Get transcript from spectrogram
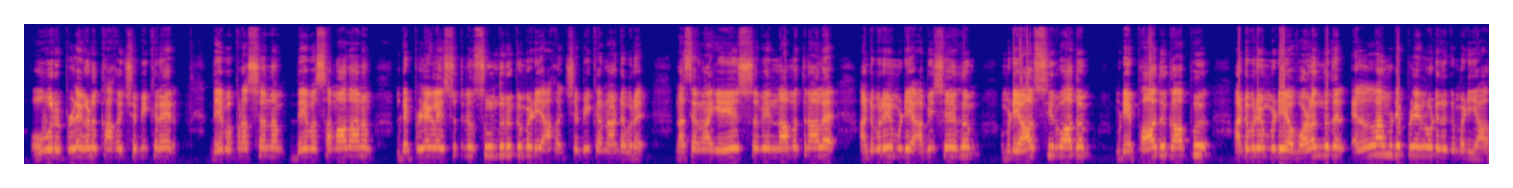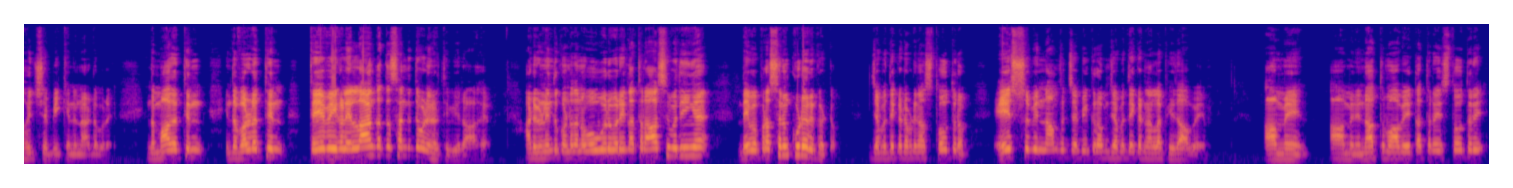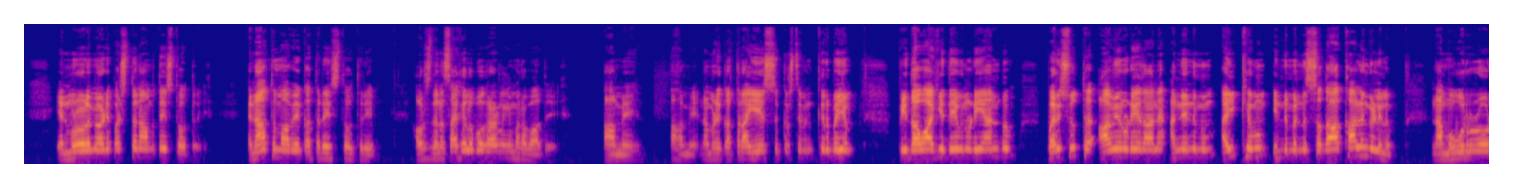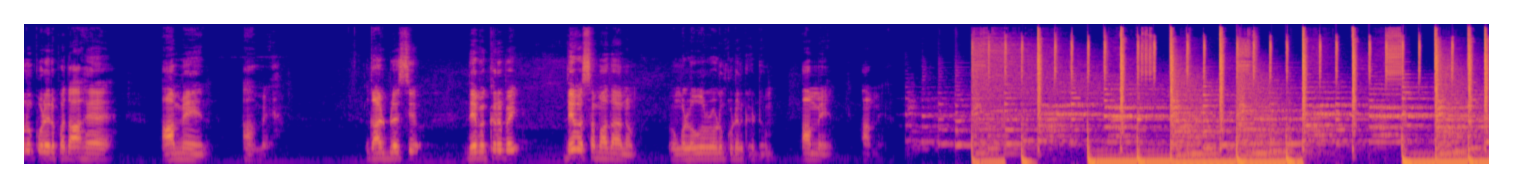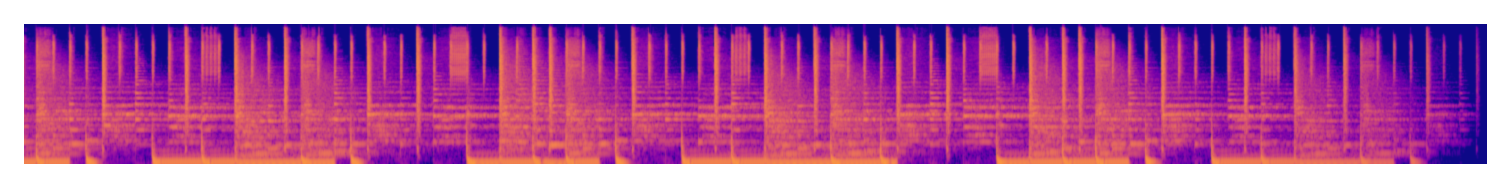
ஒவ்வொரு பிள்ளைகளுக்காக செபிக்கிறேன் தேவ பிரசன்னம் தேவ சமாதானம் உடைய பிள்ளைகளை சுற்றிலும் சூழ்ந்திருக்கும்படியாக செபிக்கிற ஆண்டவரே. நசரனாகிய இயேசுவின் நாமத்தினால ஆண்டவரே உடைய அபிஷேகம் உம்முடைய ஆசீர்வாதம் உம்முடைய பாதுகாப்பு ஆண்டவரே உம்முடைய வழங்குதல் எல்லாம் உடைய பிள்ளைகளோடு இருக்கும்படியாக செபிக்கிறேன் ஆண்டவரே. இந்த மாதத்தின் இந்த வருடத்தின் தேவைகள் எல்லாம் கத்த சந்தித்து வழி நடத்துவீராக. ஆண்டு இணைந்து கொண்டதான ஒவ்வொருவரையும் கத்தர் ஆசிர்வதிங்க தெய்வ பிரசனம் கூட இருக்கட்டும். ஜெபத்தை கட்ட அப்படின்னா ஸ்தோத்திரம். ஏசுவின் நாம் ஜபிக்கிறோம். ஜபத்தை கட்ட நல்ல பிதாவே. ஆமேன். ஆமேன். என் ஆத்துமாவே கத்தரை ஸ்தோத்திரி. என் முழுமையோடைய பரிசுத்த நாமத்தை ஸ்தோத்திரி. என் கத்தரை ஸ்தோத்திரி. அவர் தன சகல உபகரணங்களையும் மறவாது. ஆமேன். ஆமே நம்முடைய கத்தரா இயேசு கிறிஸ்துவின் கிருபையும் பிதாவாகிய தேவனுடைய அன்பும் பரிசுத்த ஆவியனுடையதான அந்நியமும் ஐக்கியமும் இன்றுமென்று சதா காலங்களிலும் நாம் ஒவ்வொருவரோடும் கூட இருப்பதாக. ஆமேன். ஆமேன். காட் பிளஸ் யூ தேவ கிருபை தேவ சமாதானம் உங்கள் ஒவ்வொருவரோடும் கூட இருக்கட்டும். ஆமேன். ஆமேன்.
